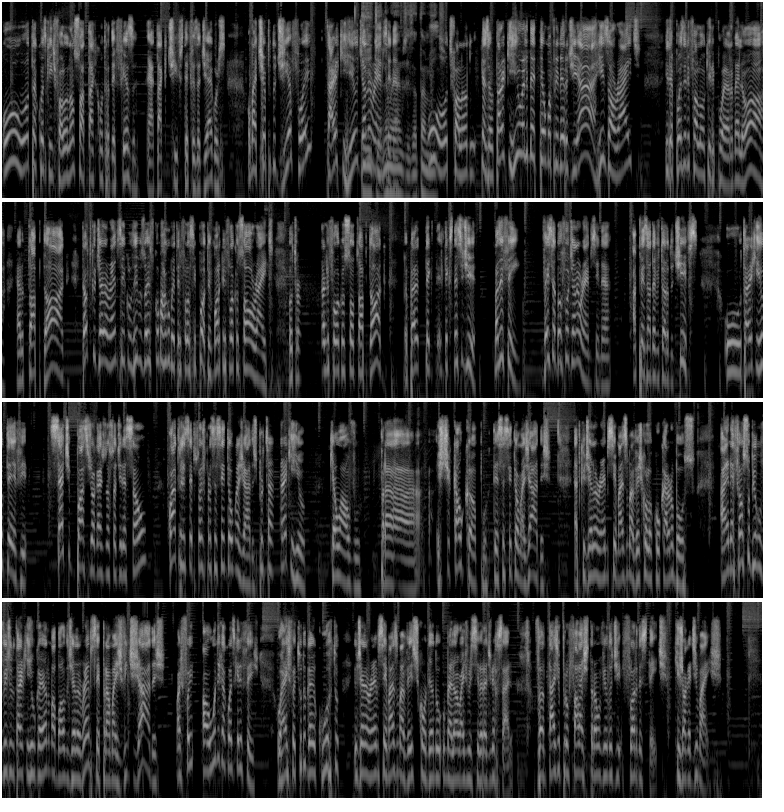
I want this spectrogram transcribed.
o- outra coisa que a gente falou, não só ataque contra defesa, é ataque Chiefs, defesa Jaguars. O matchup do dia foi Tarek Hill e Jalen Ramsey, né? Ramsey, exatamente. um ou outro falando. Quer dizer, o Tarek Hill ele meteu uma primeiro de ah, he's alright. E depois ele falou que ele, pô, era o melhor, era o top dog. Tanto que o Jalen Ramsey, inclusive, usou isso como argumento. Ele falou assim, pô, teve uma hora que ele falou que eu sou alright. Outra hora ele falou que eu sou o top dog. Quero, tem, ele tem que se decidir. Mas enfim, vencedor foi o Jalen Ramsey, né? Apesar da vitória do Chiefs, o Tarek Hill teve sete passes jogados na sua direção, quatro recepções para 61 jardas. Pro Tarek Hill, que é um alvo para esticar o campo, ter 61 jardas, é porque o Jalen Ramsey mais uma vez colocou o cara no bolso. A NFL subiu um vídeo do Tarek Hill ganhando uma bola do Jalen Ramsey para mais 20 jardas, mas foi a única coisa que ele fez. O resto foi tudo ganho curto e o Jalen Ramsey mais uma vez escondendo o melhor wide receiver adversário. Vantagem pro falastrão vindo de Florida State, que joga demais.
